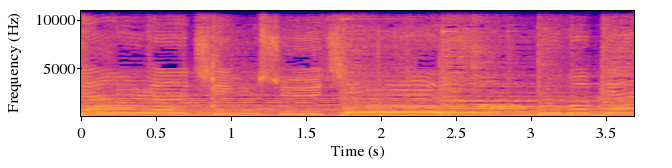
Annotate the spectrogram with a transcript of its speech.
两人情绪起落。如果偏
